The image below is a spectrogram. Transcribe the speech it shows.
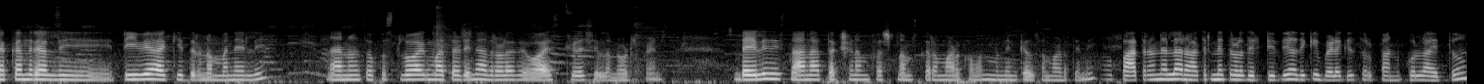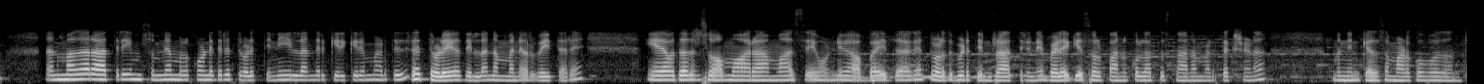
ಯಾಕಂದರೆ ಅಲ್ಲಿ ಟಿ ವಿ ಹಾಕಿದ್ರು ನಮ್ಮ ಮನೆಯಲ್ಲಿ. ನಾನು ಸ್ವಲ್ಪ ಸ್ಲೋ ಆಗಿ ಮಾತಾಡೀನಿ, ಅದರೊಳಗೆ ವಾಯ್ಸ್ ಕೇಳಿಸಿಲ್ಲ ನೋಡಿರಿ ಫ್ರೆಂಡ್ಸ್ ಡೈಲಿ ಸ್ನಾನ ಆದ ತಕ್ಷಣ ಫಸ್ಟ್ ನಮಸ್ಕಾರ ಮಾಡ್ಕೊಂಬಂದು ಮುಂದಿನ ಕೆಲಸ ಮಾಡ್ತೀನಿ. ಪಾತ್ರನೆಲ್ಲ ರಾತ್ರಿನೇ ತೊಳೆದಿಟ್ಟಿದ್ದೆ ಅದಕ್ಕೆ ಬೆಳಗ್ಗೆ ಸ್ವಲ್ಪ ಅನುಕೂಲ ಆಯಿತು. ನನ್ನ ಮಗ ರಾತ್ರಿ ಸುಮ್ಮನೆ ಮಲ್ಕೊಂಡಿದ್ರೆ ತೊಳಿತೀನಿ, ಇಲ್ಲಾಂದರೆ ಕಿರಿಕಿರಿ ಮಾಡ್ತಿದ್ರೆ ತೊಳೆಯೋದಿಲ್ಲ, ನಮ್ಮ ಮನೆಯವ್ರು ಬೈತಾರೆ ಯಾವುದಾದ್ರೂ ಸೋಮವಾರ ಅಮಾವಾಸ್ಯೆ ಹುಣ್ಣಿಮೆ ಹಬ್ಬ ಇದ್ದಾಗ ತೊಳೆದು ಬಿಡ್ತೀನಿ ರಾತ್ರಿನೇ. ಬೆಳಗ್ಗೆ ಸ್ವಲ್ಪ ಅನುಕೂಲ ಆಯ್ತು ಸ್ನಾನ ಮಾಡಿದ ತಕ್ಷಣ. ಮುಂದಿನ ಕೆಲಸ ಮಾಡ್ಕೋಬೋದು ಅಂತ.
